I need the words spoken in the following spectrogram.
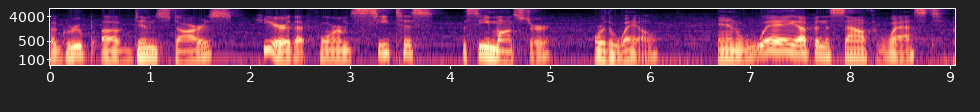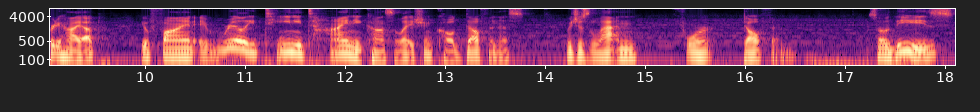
a group of dim stars here that form Cetus, the sea monster, or the whale. And way up in the southwest, pretty high up, you'll find a really teeny tiny constellation called Delphinus, which is Latin for dolphin. So these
